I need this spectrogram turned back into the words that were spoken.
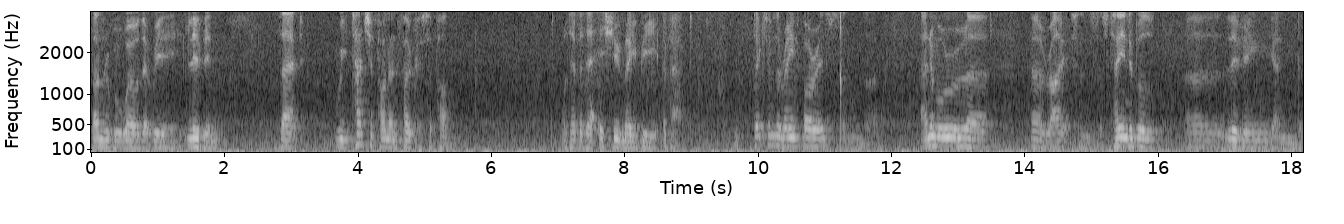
vulnerable world that we live in that we touch upon and focus upon, whatever that issue may be about. Protection of the rainforests and uh, animal uh, uh, rights and sustainable uh, living and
